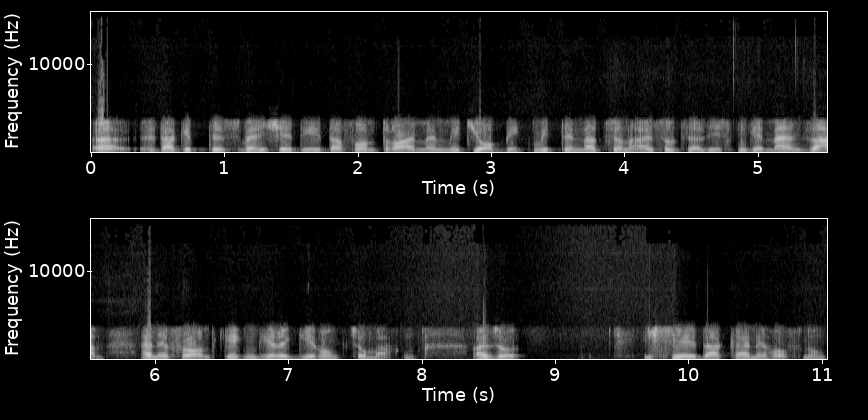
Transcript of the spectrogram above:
äh, da gibt es welche, die davon träumen, mit Jobbik, mit den Nationalsozialisten gemeinsam eine Front gegen die Regierung zu machen. Also ich sehe da keine Hoffnung.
